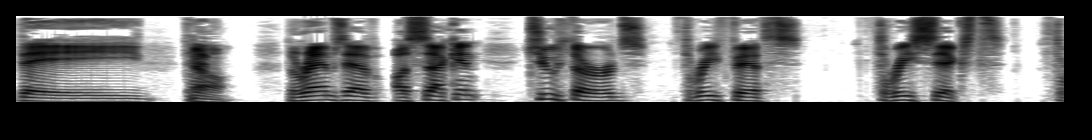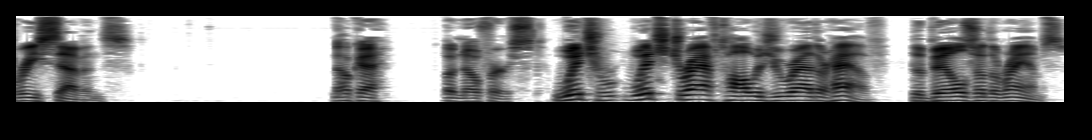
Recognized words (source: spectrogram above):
They have, No, the Rams have a second, two thirds, three fifths, three sixths, three sevenths. okay, but no first. Which which draft haul would you rather have? The Bills or the Rams?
